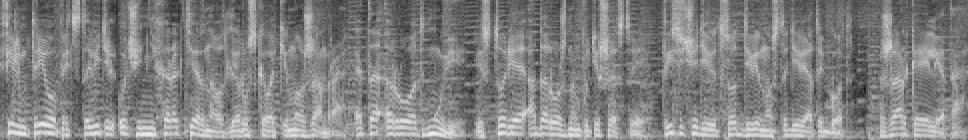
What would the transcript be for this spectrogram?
Фильм «Трио» – представитель очень нехарактерного для русского кино жанра. Это роад-муви – история о дорожном путешествии. 1999 год. Жаркое лето.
